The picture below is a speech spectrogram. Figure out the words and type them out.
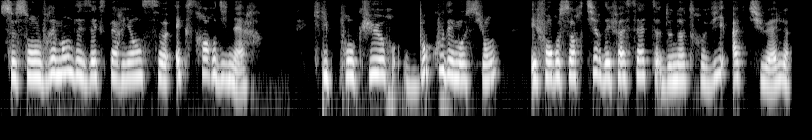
Ce sont vraiment des expériences extraordinaires qui procurent beaucoup d'émotions et font ressortir des facettes de notre vie actuelle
